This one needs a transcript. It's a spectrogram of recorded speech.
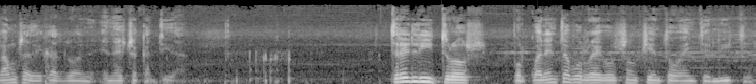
Vamos a dejarlo en, en esa cantidad. 3 litros por 40 borregos son 120 litros.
